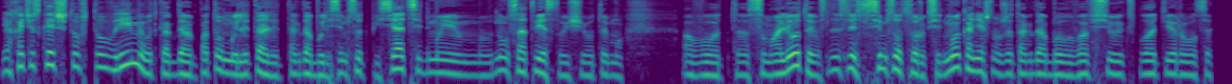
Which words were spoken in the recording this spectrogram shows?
Я хочу сказать, что в то время, вот когда потом мы летали, тогда были 757-е, ну, соответствующие вот ему вот, самолеты. 747, конечно, уже тогда был вовсю эксплуатировался.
